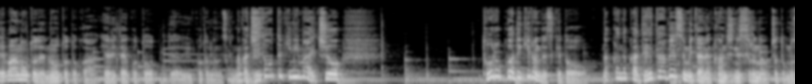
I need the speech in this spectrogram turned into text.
Evernoteでノートとかやりたいことっていうことなんですけど、なんか自動的にまあ一応登録はできるんですけど、なかなかデータベースみたいな感じにするのちょっと難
